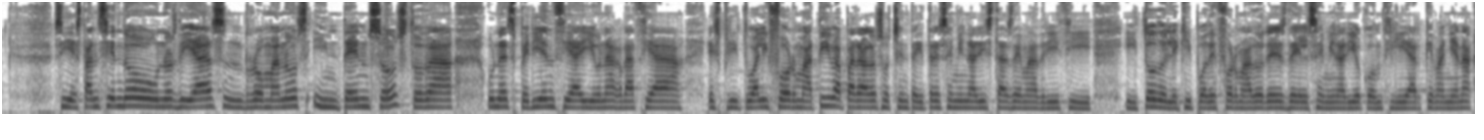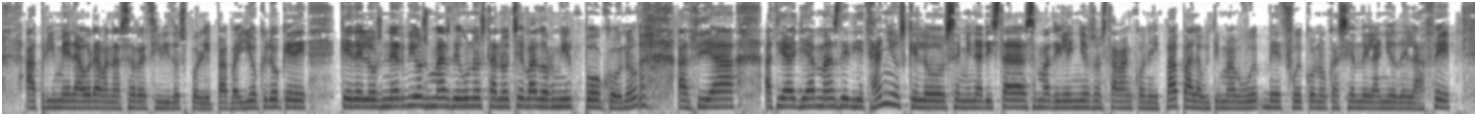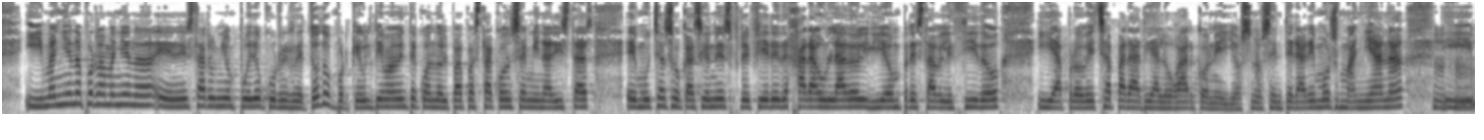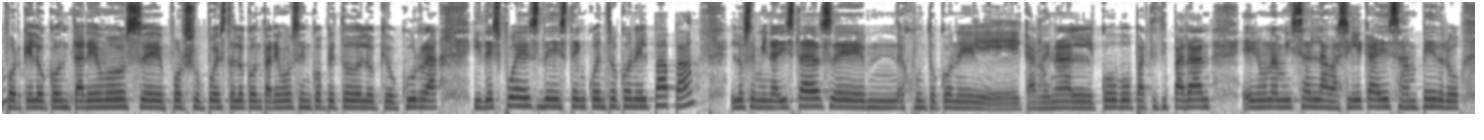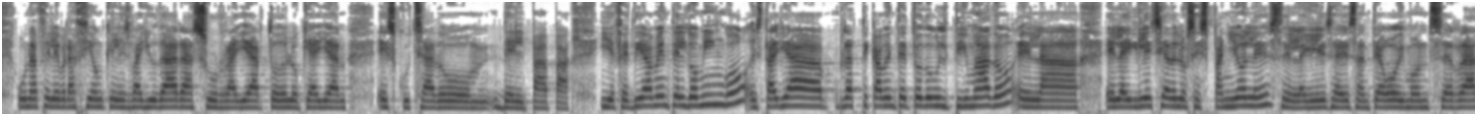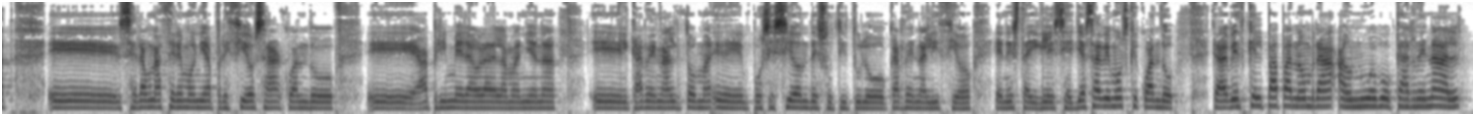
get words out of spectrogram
Sí, están siendo unos días romanos intensos, toda una experiencia y una gracia espiritual y formativa para los 83 seminaristas de Madrid y, y todo el equipo de formadores del Seminario Conciliar que mañana a primera hora van a ser recibidos por el Papa. Yo creo que, que de los nervios más de uno esta noche va a dormir poco, ¿no? hacía, hacía ya más de diez años que los seminaristas madrileños no estaban con el Papa. La última vez fue con ocasión del año de la fe. Y mañana por la mañana en esta reunión puede ocurrir de todo, porque últimamente cuando el Papa está con seminaristas en muchas ocasiones prefiere dejar a un lado el guion preestablecido y aprovecha para dialogar con ellos. Nos enteraremos mañana y porque lo contaremos, eh, por supuesto, lo contaremos en COPE todo lo que ocurra. Y después de este encuentro con el Papa, los seminaristas, eh, junto con el cardenal Cobo, participarán en una misa en la Basílica de San Pedro, una celebración que les va a ayudar a subrayar todo lo que hayan escuchado mm, del Papa. Y efectivamente el domingo está ya prácticamente todo ultimado en la, en la iglesia de los españoles, en la iglesia de Santiago y Montserrat. Eh, será una ceremonia preciosa cuando eh, a primera hora de la mañana eh, el cardenal toma posesión de su título cardenalicio en esta iglesia. Ya sabemos que cuando cada vez que el Papa nombra a un nuevo cardenal,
